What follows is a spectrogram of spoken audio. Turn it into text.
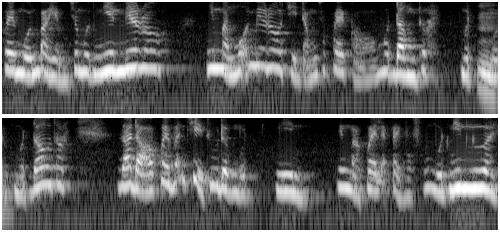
khuê muốn bảo hiểm cho một nghìn Miro nhưng mà mỗi Miro chỉ đóng cho khuê có một đồng thôi một ừ. một một đô thôi do đó khuê vẫn chỉ thu được một nghìn nhưng mà khuê lại phải phục vụ một nghìn người.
